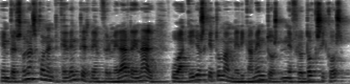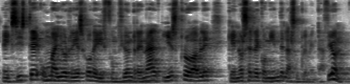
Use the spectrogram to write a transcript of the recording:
En personas con antecedentes de enfermedad renal o aquellos que toman medicamentos nefrotóxicos, existe un mayor riesgo de disfunción renal y es probable que no se recomiende la suplementación.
